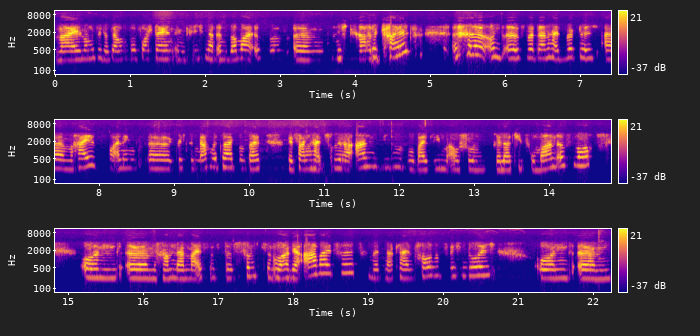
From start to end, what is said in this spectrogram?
weil man muss sich das ja auch so vorstellen, in Griechenland im Sommer ist es ähm, nicht gerade kalt und äh, es wird dann halt wirklich ähm, heiß, vor allen Dingen äh, Richtung Nachmittag. Das heißt, wir fangen halt früher an, sieben, wobei sieben auch schon relativ human ist noch und ähm, haben dann meistens bis 15 Uhr gearbeitet mit einer kleinen Pause zwischendurch. Und ähm,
